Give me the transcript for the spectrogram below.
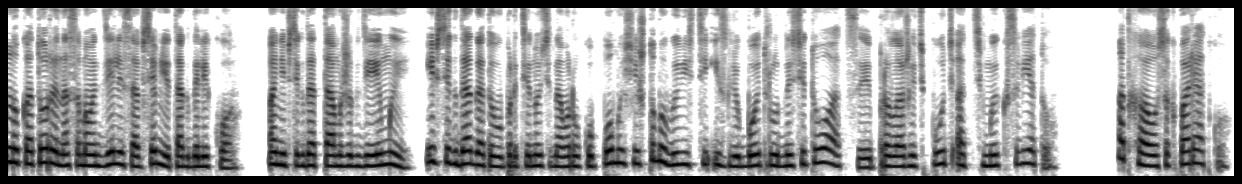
но которые на самом деле совсем не так далеко. Они всегда там же, где и мы, и всегда готовы протянуть нам руку помощи, чтобы вывести из любой трудной ситуации, проложить путь от тьмы к свету, от хаоса к порядку,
